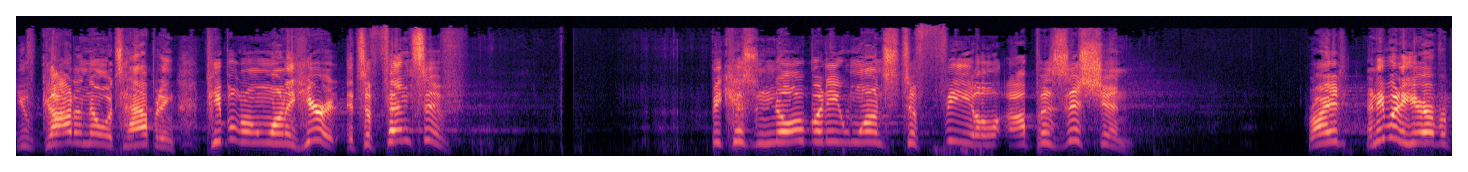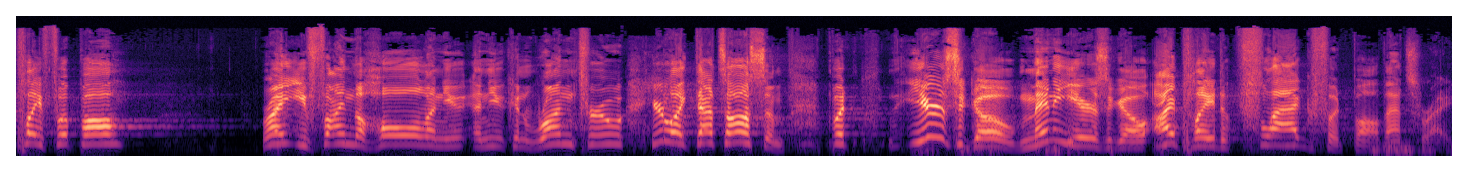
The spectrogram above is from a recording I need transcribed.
You've got to know what's happening. People don't want to hear it, it's offensive. Because nobody wants to feel opposition. Right? Anybody here ever play football? Right? You find the hole and you and you can run through. You're like, that's awesome. But years ago, many years ago, I played flag football. That's right.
